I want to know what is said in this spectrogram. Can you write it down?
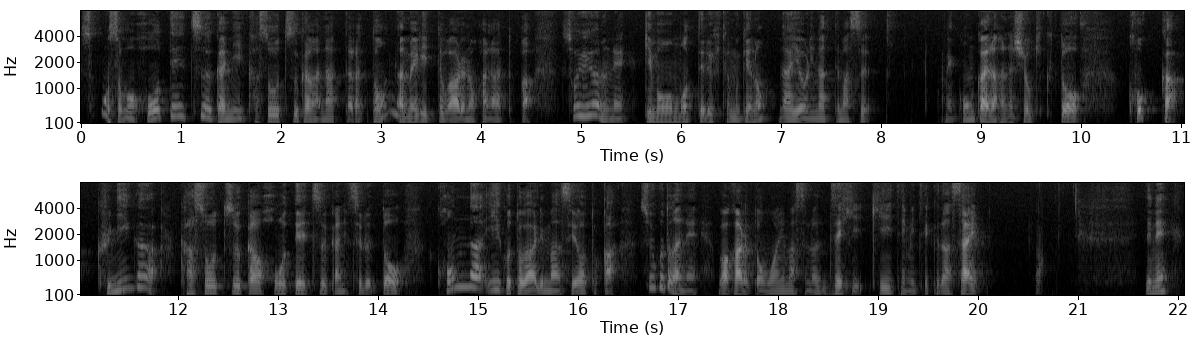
そもそも法定通貨に仮想通貨がなったらどんなメリットがあるのかなとかそういうようなね疑問を持ってる人向けの内容になってます。今回の話を聞くと国家国が仮想通貨を法定通貨にするとこんないいことがありますよとかそういうことがね分かると思いますので是非聞いてみてください。でね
